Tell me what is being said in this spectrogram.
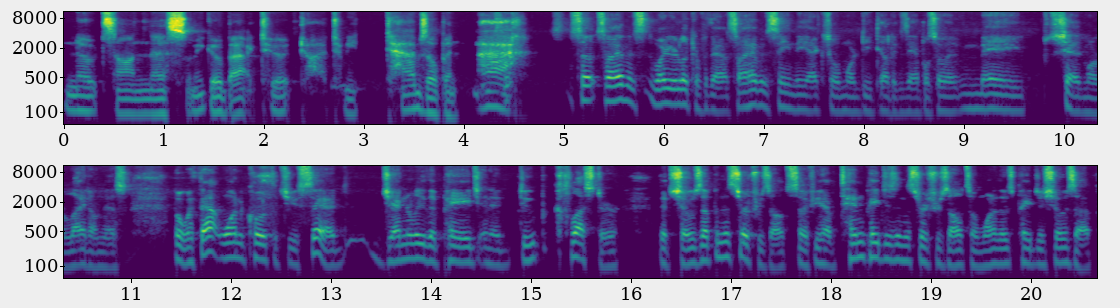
notes on this. Let me go back to it. God, too many tabs open. Ah so so I haven't while you're looking for that. So I haven't seen the actual more detailed example. So it may shed more light on this. But with that one quote that you said, generally the page in a dupe cluster that shows up in the search results. So if you have 10 pages in the search results and one of those pages shows up,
